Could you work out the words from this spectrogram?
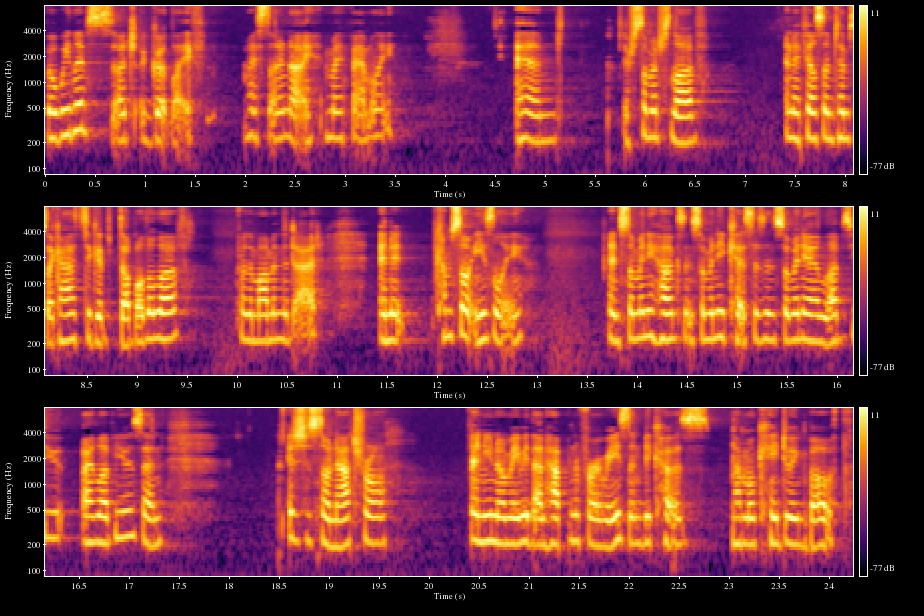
But we live such a good life, my son and I, and my family. And there's so much love. And I feel sometimes like I have to give double the love for the mom and the dad. And it comes so easily. and so many hugs and so many kisses and so many I loves you I love yous and it's just so natural. And you know, maybe that happened for a reason because I'm okay doing both.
